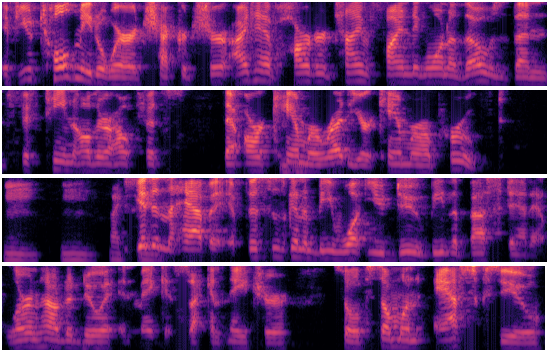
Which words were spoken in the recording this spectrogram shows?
If you told me to wear a checkered shirt, I'd have harder time finding one of those than 15 other outfits that are camera ready or camera approved. Mm, mm, makes Get sense. in the habit. If this is going to be what you do, be the best at it. Learn how to do it and make it second nature. So if someone asks you,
